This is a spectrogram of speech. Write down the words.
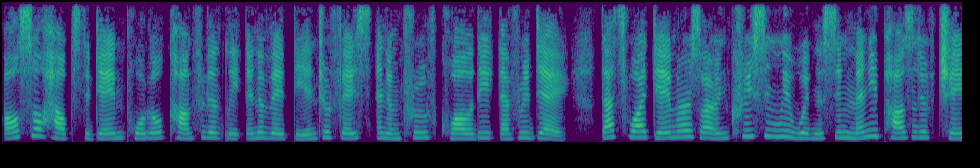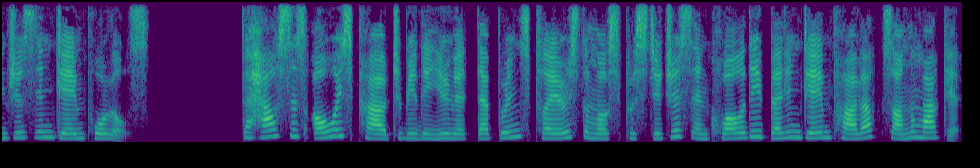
also helps the game portal confidently innovate the interface and improve quality every day. That's why gamers are increasingly witnessing many positive changes in game portals. The house is always proud to be the unit that brings players the most prestigious and quality betting game products on the market.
